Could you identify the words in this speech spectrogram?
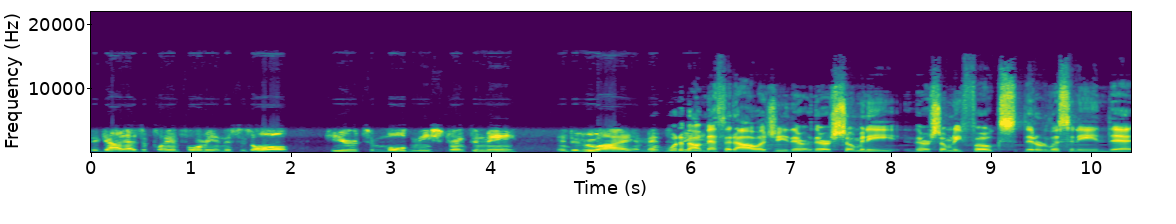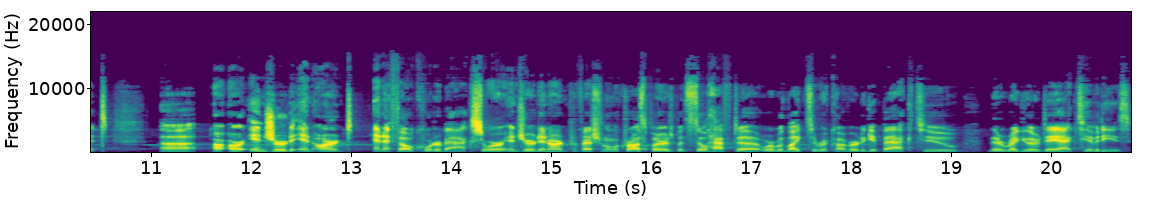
that God has a plan for me and this is all here to mold me, strengthen me into who I am meant what, about methodology? There there are so many there are so many folks that are listening that uh, are, are injured and aren't NFL quarterbacks or injured and aren't professional lacrosse players, but still have to or would like to recover to get back to their regular day activities.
